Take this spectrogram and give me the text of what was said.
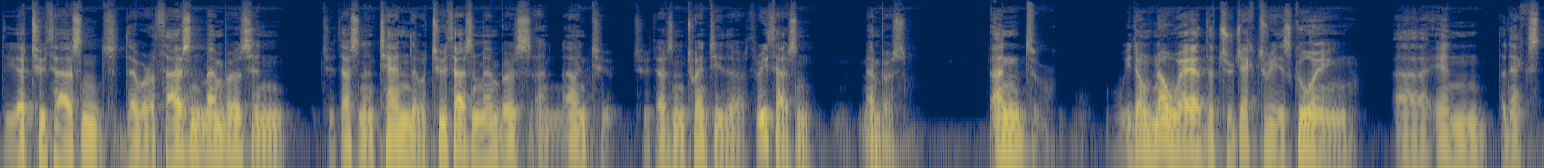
the year 2000, there were 1,000 members. In 2010, there were 2,000 members. And now in two, 2020, there are 3,000 members. And we don't know where the trajectory is going uh, in the next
